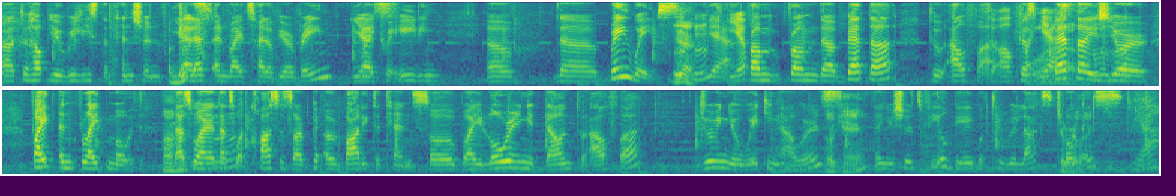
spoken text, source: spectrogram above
uh, to help you release the tension from Yes. the left and right side of your brain Yes. by creating uh, the brain waves. Yeah. Mm-hmm. Mhm. Yeah. Yep. From from the beta to alpha. To alpha, Because yes. beta is Mhm. your fight and flight mode. Uh-huh. That's why Mm-hmm. that's what causes our, our body to tense. So by lowering it down to alpha during your waking hours, Okay. then you should feel be able to relax, To focus. Yeah.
